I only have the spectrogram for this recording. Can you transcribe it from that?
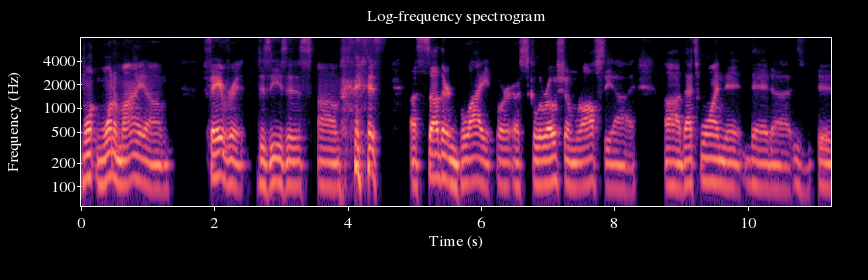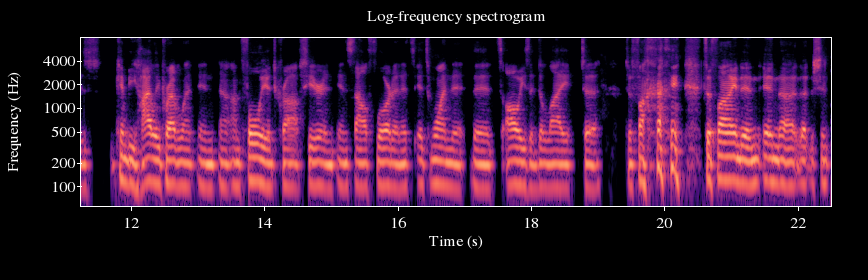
one one of my um, favorite diseases um, is a southern blight or a sclerotium rolfsii. Uh, that's one that that uh, is, is, can be highly prevalent in uh, on foliage crops here in, in South Florida, and it's it's one that that's always a delight to to find to find and and uh, that should,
